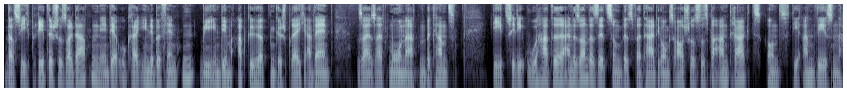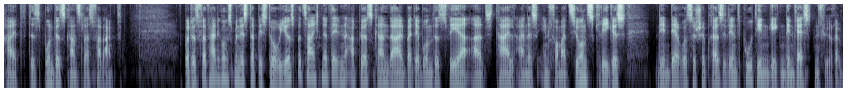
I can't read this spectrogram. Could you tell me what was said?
dass sich britische Soldaten in der Ukraine befänden, wie in dem abgehörten Gespräch erwähnt, sei seit Monaten bekannt. Die CDU hatte eine Sondersitzung des Verteidigungsausschusses beantragt und die Anwesenheit des Bundeskanzlers verlangt. Bundesverteidigungsminister Pistorius bezeichnete den Abhörskandal bei der Bundeswehr als Teil eines Informationskrieges, den der russische Präsident Putin gegen den Westen führe.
